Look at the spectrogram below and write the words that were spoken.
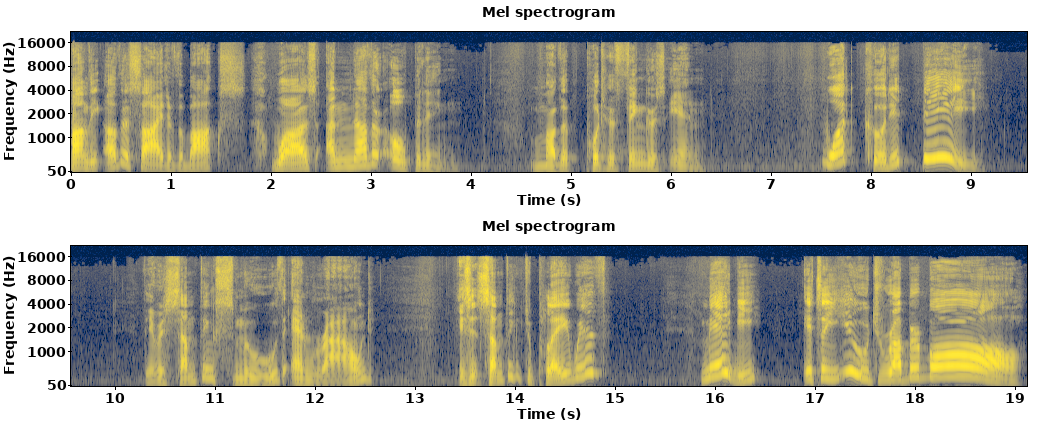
On the other side of the box was another opening. Mother put her fingers in what could it be? There is something smooth and round. Is it something to play with? Maybe it's a huge rubber ball.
